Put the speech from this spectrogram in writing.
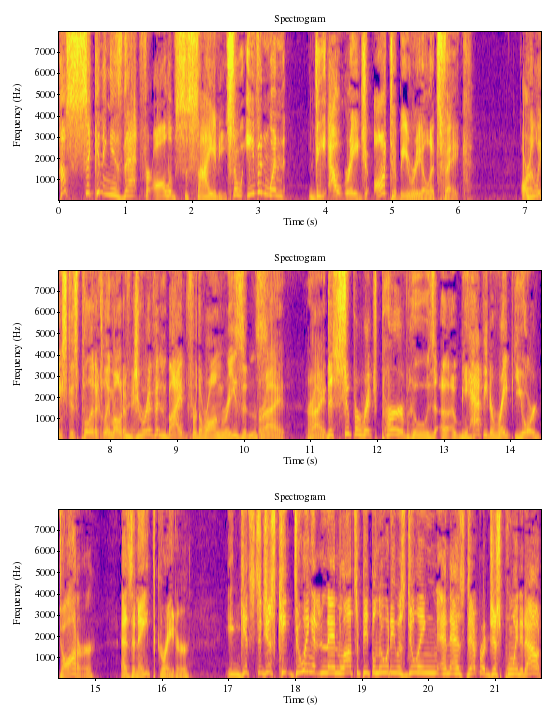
How sickening is that for all of society? So even when the outrage ought to be real, it's fake. Or at least it's politically motivated. Driven by for the wrong reasons. Right, right. This super rich perv who's uh, be happy to rape your daughter as an eighth grader gets to just keep doing it, and, and lots of people knew what he was doing. And as Debra just pointed out,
